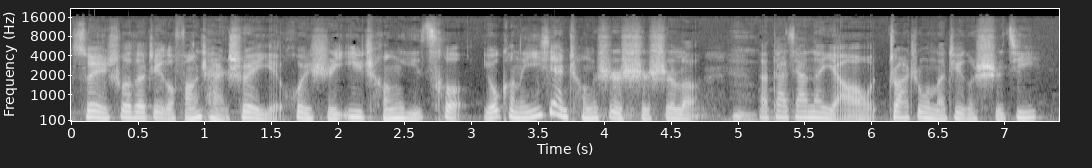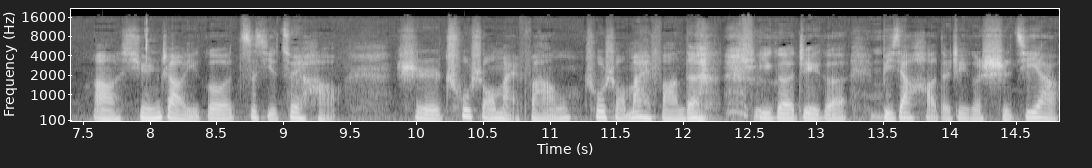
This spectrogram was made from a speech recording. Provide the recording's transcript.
所以说的这个房产税也会是一城一策，有可能一线城市实施了，嗯，那大家呢也要抓住呢这个时机。啊，寻找一个自己最好是出手买房、出手卖房的一个这个比较好的这个时机啊。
